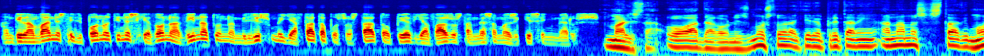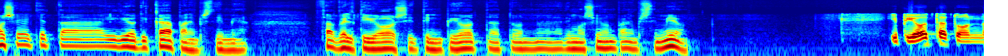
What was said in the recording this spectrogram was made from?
Αντιλαμβάνεστε λοιπόν ότι είναι σχεδόν αδύνατο να μιλήσουμε για αυτά τα ποσοστά τα οποία διαβάζω στα μέσα μαζικής ενημέρωσης. Μάλιστα. Ο ανταγωνισμός τώρα κύριε Πρίτανη ανάμεσα στα δημόσια και τα ιδιωτικά πανεπιστήμια θα βελτιώσει την ποιότητα των ε, δημοσίων πανεπιστημίων; Η ποιότητα των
